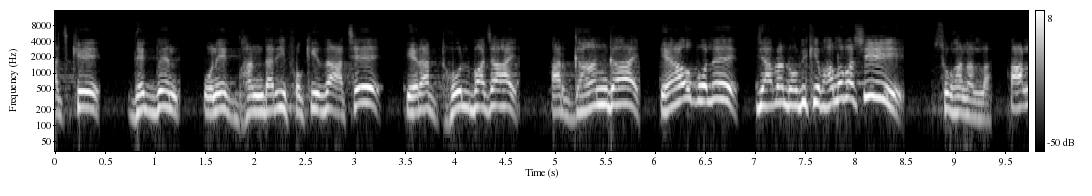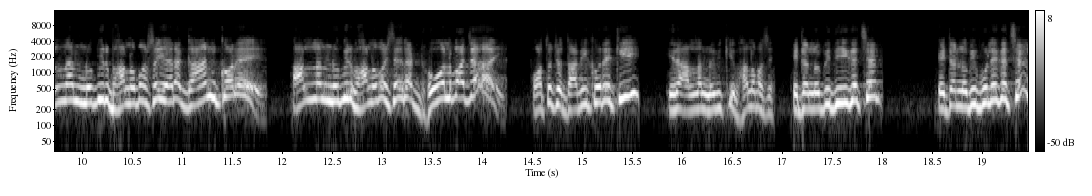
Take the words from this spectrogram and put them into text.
আজকে দেখবেন অনেক ভান্ডারি ফকিররা আছে, এরা ঢোল বাজায় আর গান গায়। এরাও বলে যে, আমরা নবীকে ভালোবাসি। সুহান আল্লাহ আল্লাহ নবীর ভালোবাসায় এরা গান করে। আল্লাহ নবীর ভালোবাসায় এরা ঢোল বাজায়। অথচ দাবি করে কি? এরা আল্লাহ নবীকে ভালোবাসে। এটা নবী দিয়ে গেছেন, এটা নবী বলে গেছেন?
